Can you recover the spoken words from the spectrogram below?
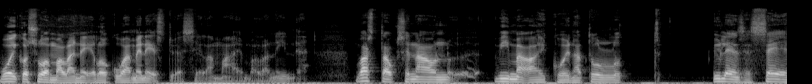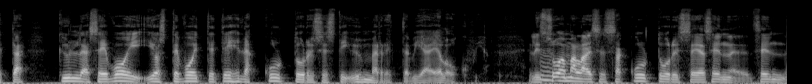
voiko suomalainen elokuva menestyä siellä maailmalla, niin vastauksena on viime aikoina tullut yleensä se, että kyllä se voi, jos te voitte tehdä kulttuurisesti ymmärrettäviä elokuvia. Eli mm. suomalaisessa kulttuurissa ja sen, sen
